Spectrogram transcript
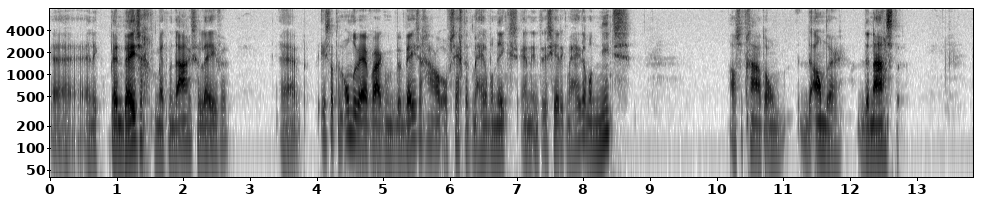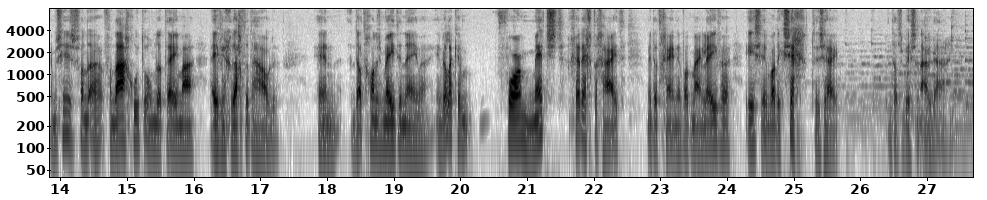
uh, en ik ben bezig met mijn dagelijkse leven. Uh, is dat een onderwerp waar ik me mee bezig hou of zegt het me helemaal niks en interesseer ik me helemaal niets als het gaat om de ander, de naaste? En misschien is het vanda vandaag goed om dat thema even in gedachten te houden en dat gewoon eens mee te nemen. In welke vorm matcht gerechtigheid met datgene wat mijn leven is en wat ik zeg te zijn? En dat is best een uitdaging.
